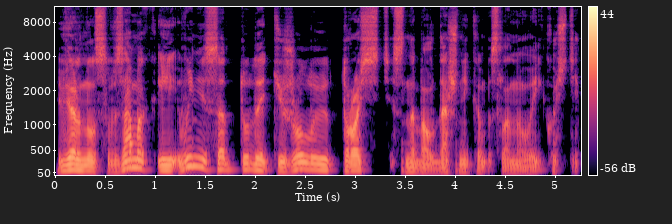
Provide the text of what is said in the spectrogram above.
вернулся в замок и вынес оттуда тяжелую трость с набалдашником слоновой кости.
